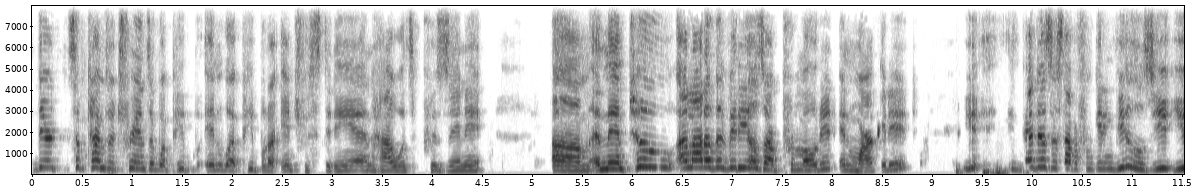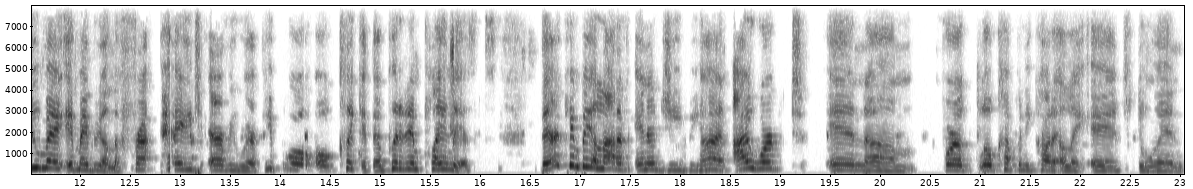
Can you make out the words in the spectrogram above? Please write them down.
there sometimes are trends of what people in what people are interested in, how it's presented. Um, and then two, a lot of the videos are promoted and marketed. You, that doesn't stop it from getting views. You you may it may be on the front page everywhere. People will, will click it. They'll put it in playlists. There can be a lot of energy behind. I worked in um, for a little company called LA Edge doing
